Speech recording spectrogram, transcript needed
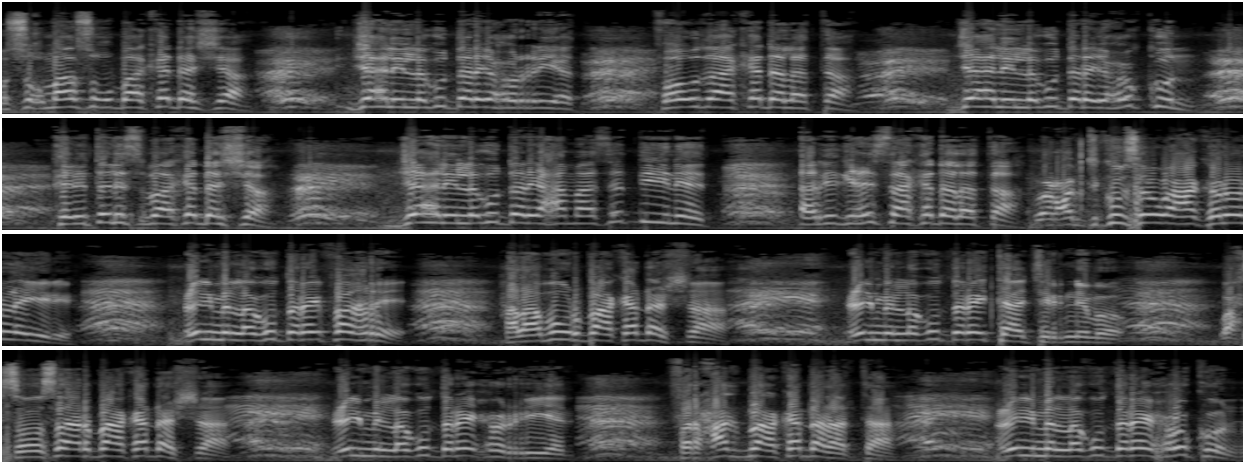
musuq maasuq baa ka dhasha. Jahli lagu daray xurriyad fawdaa ka dhalata jahli lagu daray xukun. Kelitalis baa ka dhasha. Jahli lagu daray xamaasad diineed argagixisaa ka dhalata. War cabdikuusow waxaa kaloo la yidhi cilmi lagu daray fakhri halabuur baa ka dhasha. Cilmi lagu daray taajirnimo wax soo saar baa ka dhasha. Cilmi lagu daray xurriyad farxad baa ka dhalata. Cilmi lagu daray xukun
